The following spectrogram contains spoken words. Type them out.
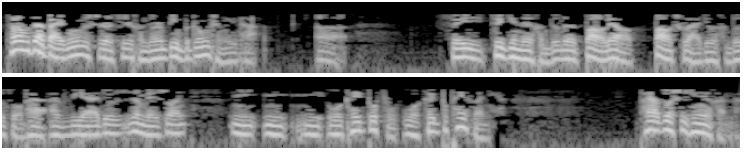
特朗普在白宫的时候，其实很多人并不忠诚于他，呃，所以最近的很多的爆料爆出来，就是很多左派 FBI 就认为说。你你你，我可以不服，我可以不配合你。他要做事情也很难。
